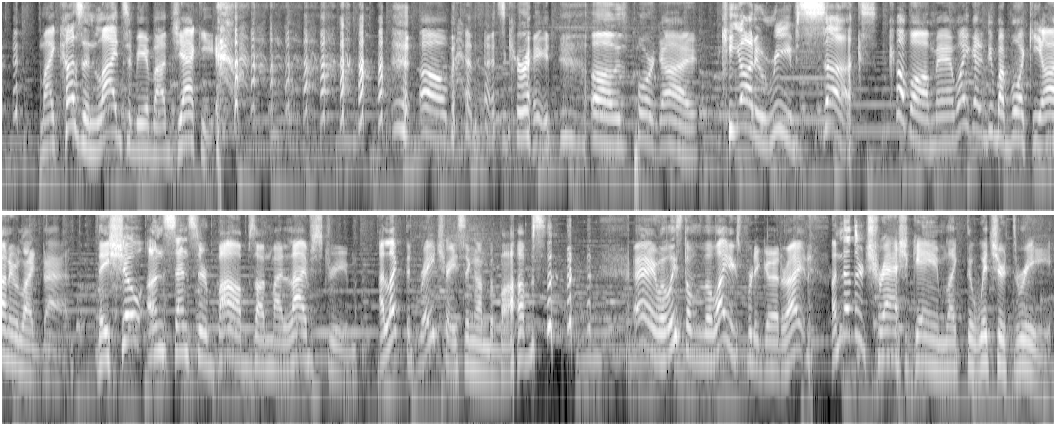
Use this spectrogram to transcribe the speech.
My cousin lied to me about Jackie. oh man, that's great. Oh, this poor guy. Keanu Reeves sucks. Come on, man. Why you gotta do my boy Keanu like that? They show uncensored bobs on my live stream. I like the ray tracing on the bobs. hey, well, at least the, the lighting's pretty good, right? Another trash game like The Witcher 3,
